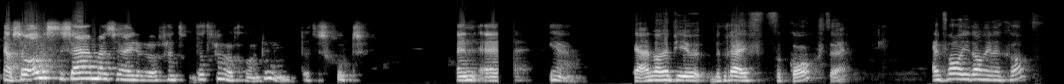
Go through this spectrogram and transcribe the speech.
Nou, zo alles tezamen zeiden we, we gaan, dat gaan we gewoon doen. Dat is goed. En uh, ja. Ja, en dan heb je je bedrijf verkocht. Hè? En val je dan in een gat?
